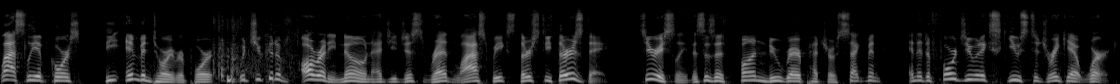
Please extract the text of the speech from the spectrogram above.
Lastly, of course, the inventory report, which you could have already known had you just read last week's Thirsty Thursday. Seriously, this is a fun new Rare Petro segment, and it affords you an excuse to drink at work.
